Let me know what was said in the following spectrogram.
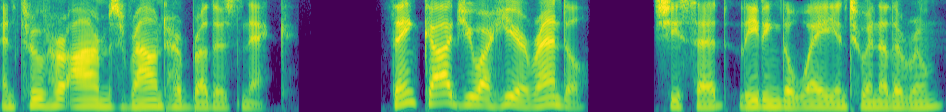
and threw her arms round her brother's neck. Thank God you are here, Randall, she said, leading the way into another room.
